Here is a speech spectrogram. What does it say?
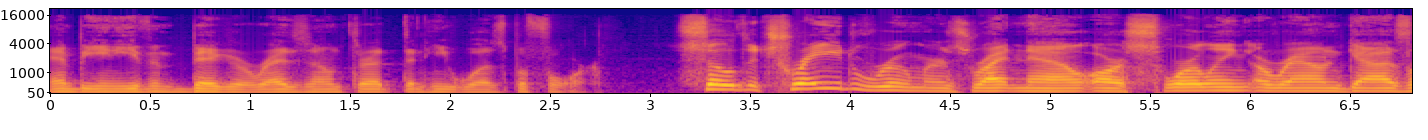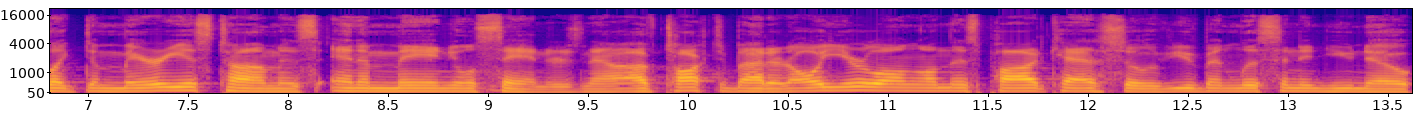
and be an even bigger red zone threat than he was before. So the trade rumors right now are swirling around guys like Demaryius Thomas and Emmanuel Sanders. Now, I've talked about it all year long on this podcast, so if you've been listening, you know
